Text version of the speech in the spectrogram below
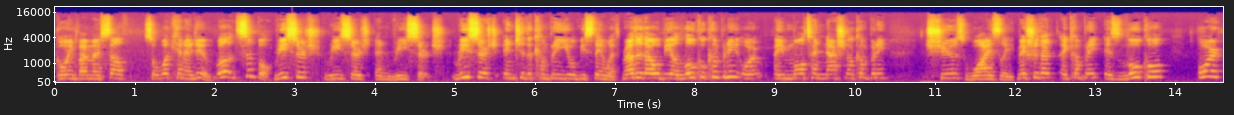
going by myself, so what can I do? Well, it's simple. Research, research, and research. Research into the company you will be staying with. Rather that will be a local company or a multinational company, choose wisely. Make sure that a company is local or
